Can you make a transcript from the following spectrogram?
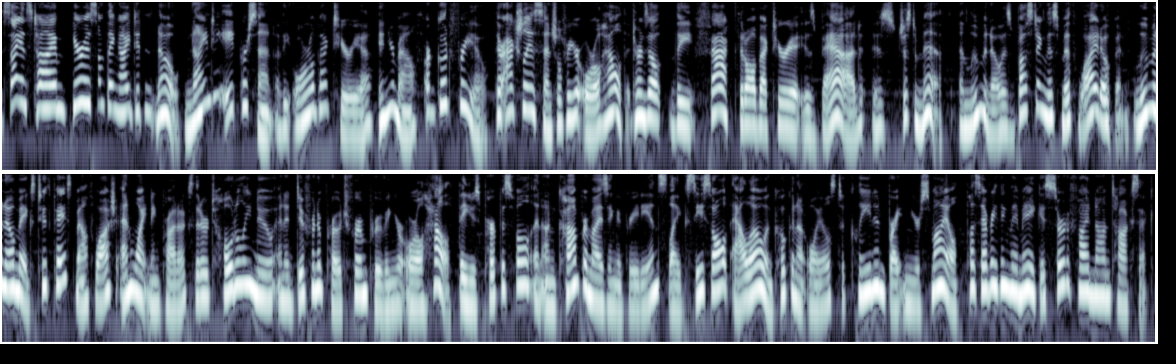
Science time! Here is something I didn't know 98% of the oral bacteria in your mouth are good for you. They're actually essential for your oral health. It turns out the fact that all bacteria is bad is just a myth, and Lumineux is busting this myth wide open. Lumineux makes toothpaste, mouthwash, and whitening products that are totally new and a different approach for improving your oral health. They use purposeful and uncompromising ingredients like sea salt, aloe, and coconut oils to clean and brighten your smile. Plus, everything they make is certified non toxic.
